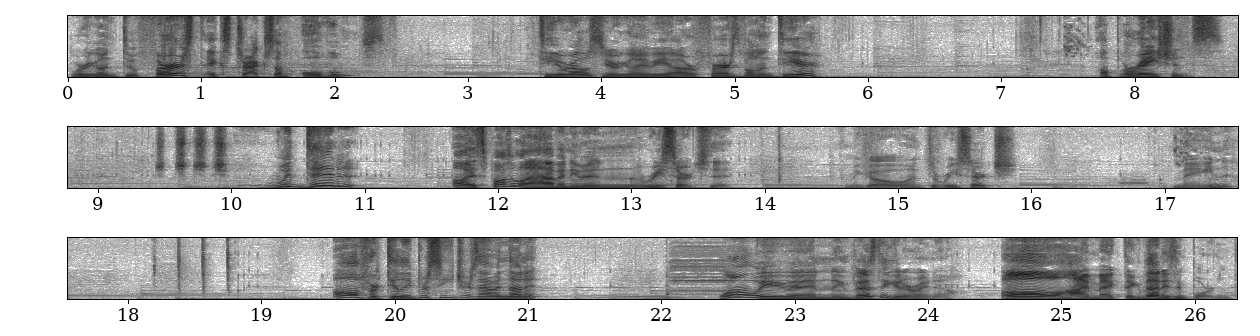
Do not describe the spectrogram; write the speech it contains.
we're going to first extract some ovums. T-Rose, you're going to be our first volunteer. Operations. We did... Oh, it's possible I haven't even researched it. Let me go into research. Main. Oh, fertility procedures, I haven't done it. Why don't we even investigate it right now? Oh, hi, Mectic. That is important.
